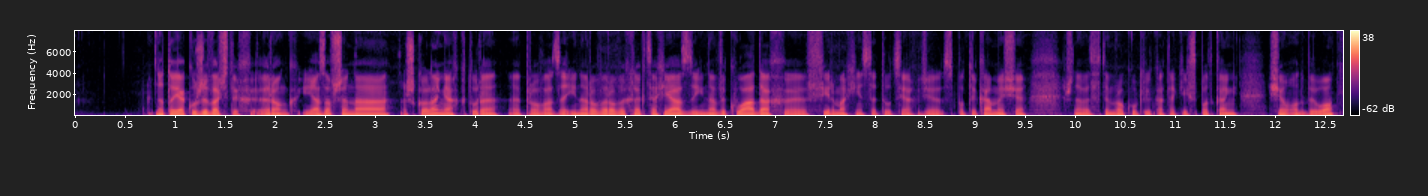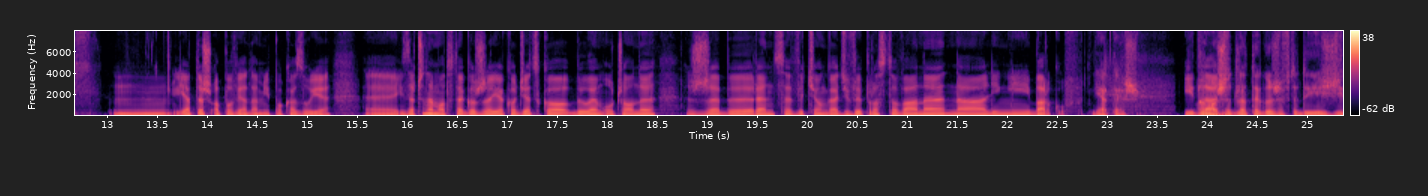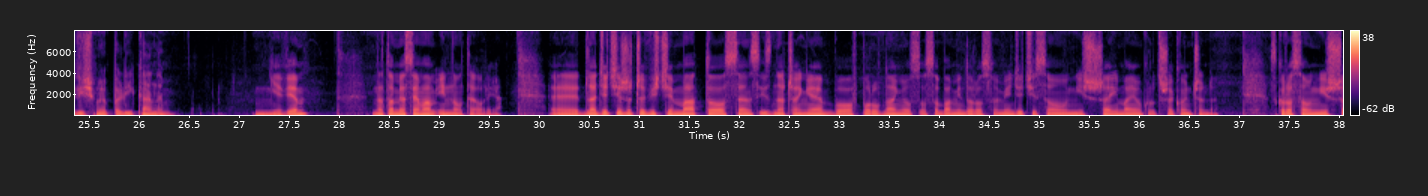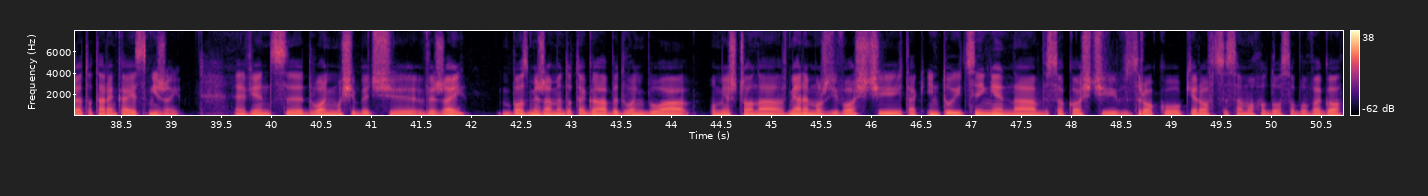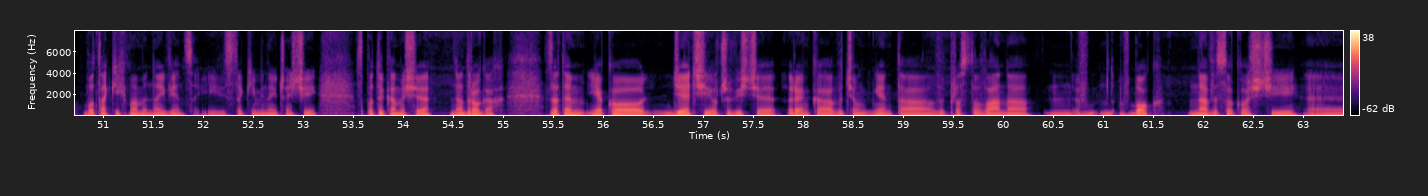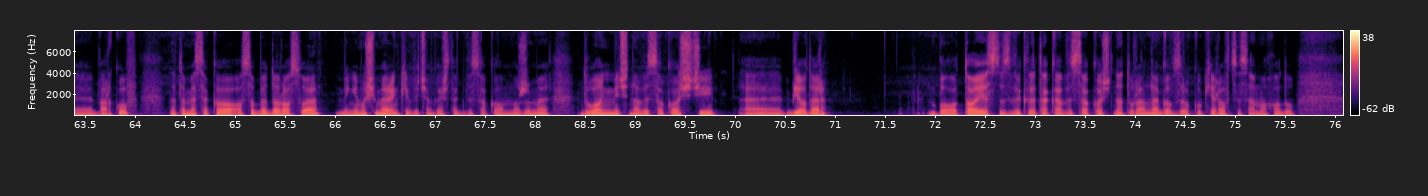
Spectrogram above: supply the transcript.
No to jak używać tych rąk? Ja zawsze na szkoleniach, które e, prowadzę i na rowerowych lekcjach jazdy, i na wykładach e, w firmach, instytucjach, gdzie spotykamy się, już nawet w tym roku kilka takich spotkań się odbyło, mm, ja też opowiadam i pokazuję. E, I zaczynam od tego, że jako dziecko byłem uczony, żeby ręce wyciągać wyprostowane na linii barków. Ja też. I A dla... może dlatego, że wtedy jeździliśmy pelikanem. Nie wiem. Natomiast ja mam inną teorię. E, Dla dzieci rzeczywiście ma to sens i znaczenie, bo w porównaniu z osobami dorosłymi dzieci są niższe i mają krótsze kończyny. Skoro są niższe, to ta ręka jest niżej, E, więc y, dłoń musi być wyżej, bo zmierzamy do tego, aby dłoń była umieszczona w miarę możliwości tak intuicyjnie na wysokości wzroku kierowcy samochodu osobowego, bo takich mamy najwięcej i z takimi najczęściej spotykamy się na drogach. Zatem jako dzieci oczywiście ręka wyciągnięta, wyprostowana mm, w, w bok na wysokości e, barków. Natomiast jako osoby dorosłe my nie musimy ręki wyciągać tak wysoko. Możemy dłoń mieć na wysokości e, bioder, bo to jest zwykle taka wysokość naturalnego wzroku kierowcy samochodu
